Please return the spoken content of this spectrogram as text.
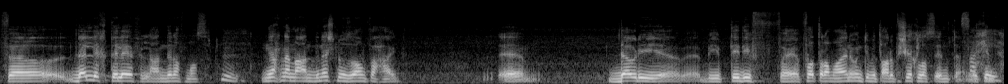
فده الاختلاف اللي عندنا في مصر. إن إحنا ما عندناش نظام في حاجة. الدوري بيبتدي في فترة معينة وأنت ما تعرفيش يخلص إمتى. لكن صحيح.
